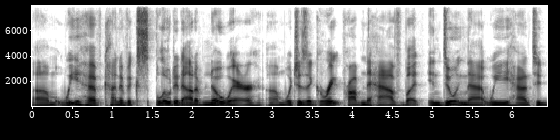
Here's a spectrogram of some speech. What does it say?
um, we have kind of exploded out of nowhere, um, which is a great problem to have. But in doing that, we had to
